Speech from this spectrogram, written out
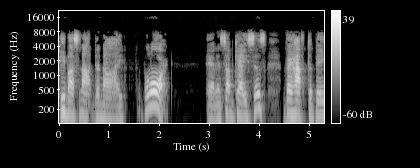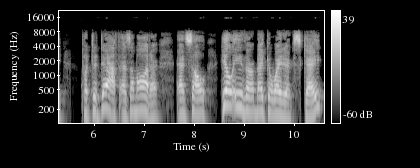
he must not deny the Lord. And in some cases, they have to be put to death as a martyr. And so he'll either make a way to escape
